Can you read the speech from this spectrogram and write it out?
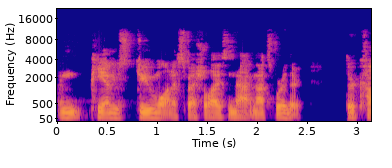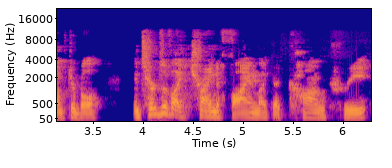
and PMs do want to specialize in that, and that's where they're they're comfortable. In terms of like trying to find like a concrete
